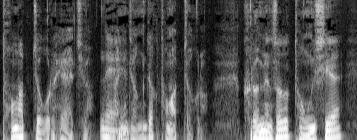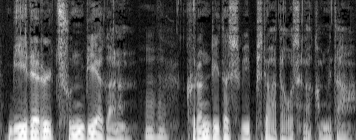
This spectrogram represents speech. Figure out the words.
통합적으로 해야죠. 네. 안정적 통합적으로. 그러면서도 동시에 미래를 준비해가는 음, 그런 리더십이 필요하다고 생각합니다.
